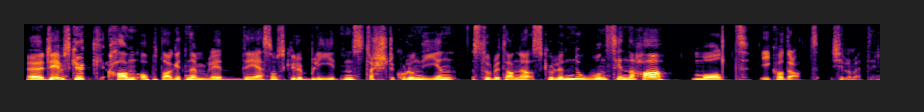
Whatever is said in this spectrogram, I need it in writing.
Uh, James Cook han oppdaget nemlig det som skulle bli den største kolonien Storbritannia skulle noensinne ha, målt i kvadratkilometer.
